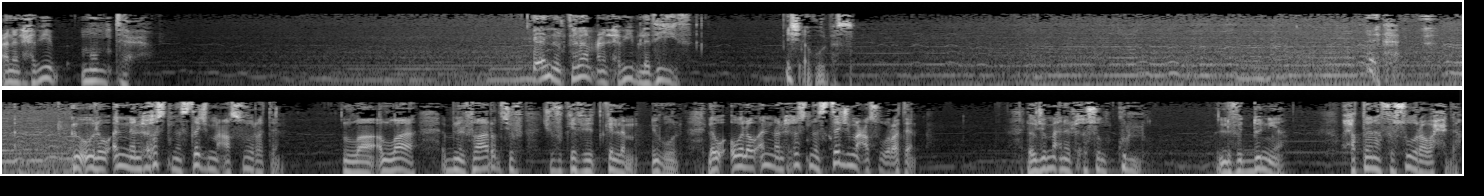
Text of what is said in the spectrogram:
عن الحبيب ممتع. لأنه الكلام عن الحبيب لذيذ. إيش أقول بس؟ ولو أن الحسن استجمع صورة. الله الله ابن الفارض شوف شوف كيف يتكلم يقول. لو ولو أن الحسن استجمع صورة. لو جمعنا الحسن كله اللي في الدنيا وحطيناه في صورة واحدة.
